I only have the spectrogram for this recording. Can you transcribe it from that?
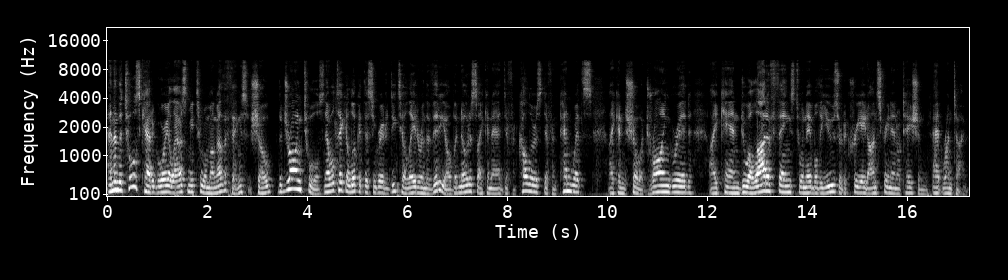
And then the tools category allows me to, among other things, show the drawing tools. Now we'll take a look at this in greater detail later in the video, but notice I can add different colors, different pen widths, I can show a drawing grid, I can do a lot of things to enable the user to create on-screen annotation at runtime.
